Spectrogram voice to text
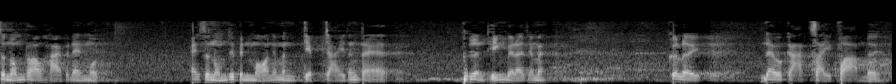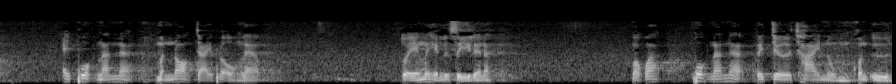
สนมเราหายไปไหนหมด ไอ้สนมที่เป็นหมอเนี่ยมันเจ็บใจตั้งแต่เพื่อนทิ้งไปแล้วใช่ไหมก็เลยได้โอกาสใส่ความเลย ไอ้พวกนั้นน่ะ มันนอกใจพระองค์แล้ว ตัวเองไม่เห็นฤาษีเลยนะ บอกว่าพวกนั้นน่ะ ไปเจอชายหนุ่มคนอื่น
